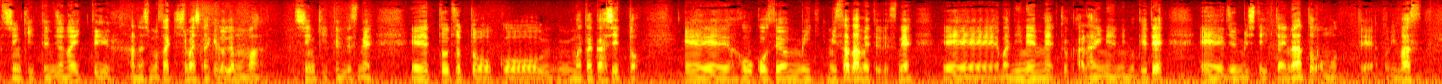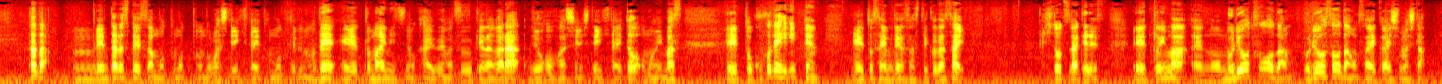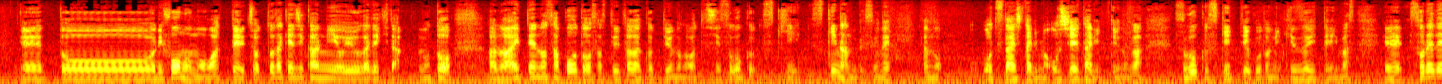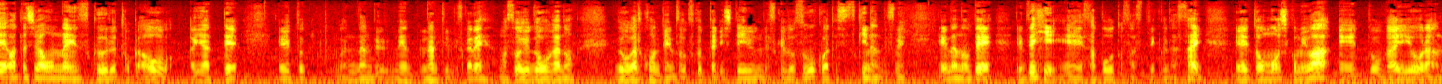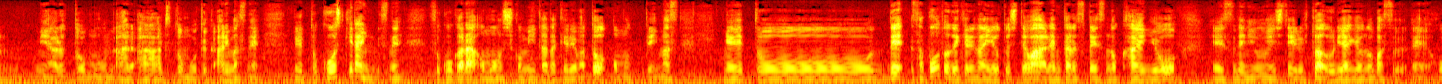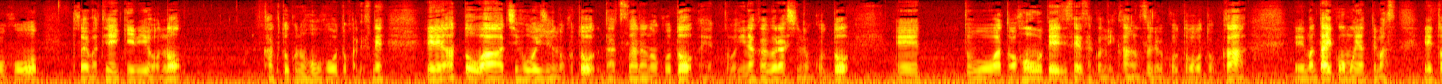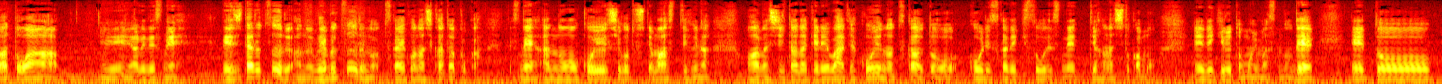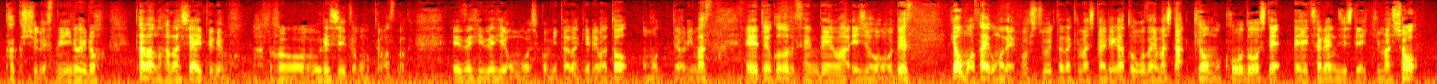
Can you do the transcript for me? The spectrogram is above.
新規一点じゃないっていう話もさっきしましたけど、でもまあ、新規一点ですね。えー、っと、ちょっと、こう、またガシッと、えー、方向性を見定めてですね、えー、まあ、2年目とか来年に向けて、えー、準備していきたいなと思っております。ただ、うん、レンタルスペースはもっともっと伸ばしていきたいと思ってるので、えっ、ー、と、毎日の改善は続けながら情報発信していきたいと思います。えっ、ー、と、ここで1点、えっ、ー、と、宣伝させてください。一つだけです。えっ、と、今、あの、無料相談、無料相談を再開しました。えー、っと、リフォームも終わって、ちょっとだけ時間に余裕ができたのと、あの、相手のサポートをさせていただくっていうのが私すごく好き、好きなんですよね。あの、お伝えしたり、まあ、教えたりっていうのが、すごく好きっていうことに気づいています。えー、それで私はオンラインスクールとかをやって、えっ、と、なんで、ね、なんていうんですかね。まあ、そういう動画の、動画コンテンツを作ったりしているんですけど、すごく私好きなんですね。えー、なので、えー、ぜひ、え、サポートさせてください。えっ、と、お申し込みは、えっ、と、概要欄にあると思う、ある、あると思うというか、ありますね。えっ、と、公式 LINE ですね。そこからお申し込みいただければと思っています。えっ、と、で、サポートできる内容としては、レンタルスペースの開業を、えす、でに運営している人は売り上げを伸ばす、えー、方法を、例えば定期利用の獲得の方法とかですね。えー、あとは地方移住のこと、脱サラのこと、えっ、ー、と、田舎暮らしのこと、えっ、と、あとはホームページ制作に関することとか、えまあ、代行もやってます。えっ、と、あとは、えあれですね。デジタルツール、あの、ウェブツールの使いこなし方とかですね、あの、こういう仕事してますっていう風なお話いただければ、じゃあこういうのを使うと効率化できそうですねっていう話とかも、えー、できると思いますので、えっ、ー、と、各種ですね、いろいろ、ただの話し相手でも、あの、嬉しいと思ってますので、えー、ぜひぜひお申し込みいただければと思っております。えー、ということで宣伝は以上です。今日も最後までご視聴いただきましてありがとうございました。今日も行動して、え、チャレンジしていきましょう。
